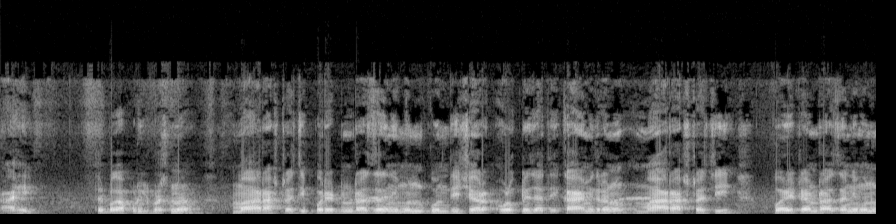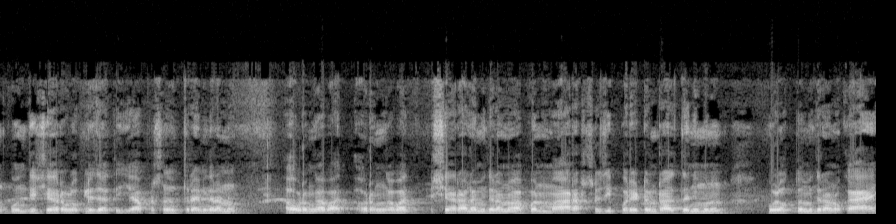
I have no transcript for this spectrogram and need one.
आहे. तर बघा पुढील प्रश्न. महाराष्ट्राची पर्यटन राजधानी म्हणून कोणते शहर ओळखले जाते? काय मित्रांनो? महाराष्ट्राची पर्यटन राजधानी म्हणून कोणते शहर ओळखले जाते? या प्रश्नाचं उत्तर आहे मित्रांनो औरंगाबाद. औरंगाबाद शहराला मित्रांनो आपण महाराष्ट्राची पर्यटन राजधानी म्हणून ओळखतो मित्रांनो. काय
